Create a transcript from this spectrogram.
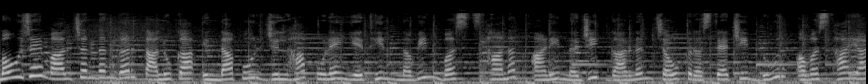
मौजे वालचंदनगर तालुका इंदापूर जिल्हा पुणे येथील नवीन बस स्थानक आणि नजीक गार्डन चौक रस्त्याची दूर अवस्था या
